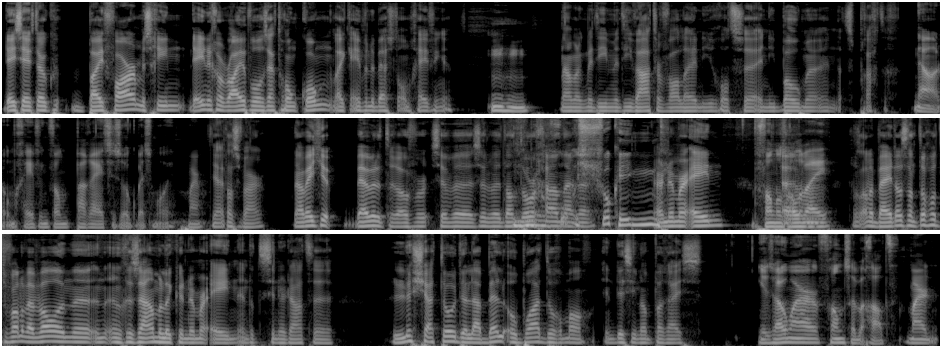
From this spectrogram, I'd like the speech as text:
deze heeft ook by far misschien de enige rival is echt Hongkong. Like een van de beste omgevingen. Mhm. Namelijk met die, met die watervallen en die rotsen en die bomen. En dat is prachtig. Nou, de omgeving van Parijs is ook best mooi, maar... Ja, dat is waar. Nou weet je, we hebben het erover. Zullen we, zullen we dan doorgaan naar, eh, Shocking. naar nummer 1? Van ons Ehm, allebei. Dat is allebei. Dat is dan toch wel toevallig. We hebben wel een, eh, een, een gezamenlijke nummer 1. En dat is inderdaad eh, Le Château de la Belle au Bois Dormant in Disneyland Parijs. Je zou maar Frans hebben gehad, maar...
